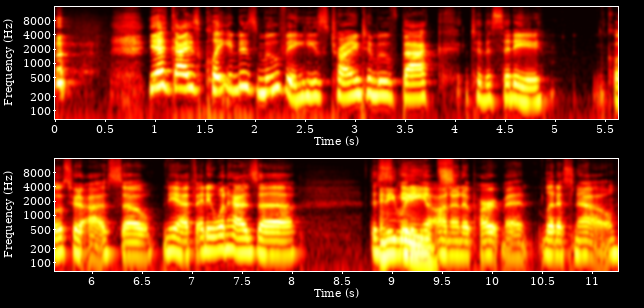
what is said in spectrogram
yeah, guys, Clayton is moving. He's trying to move back to the city closer to us. So, yeah, if anyone has a the any skinny on an apartment, let us know.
